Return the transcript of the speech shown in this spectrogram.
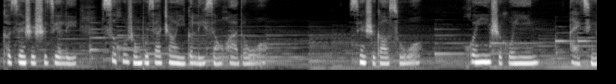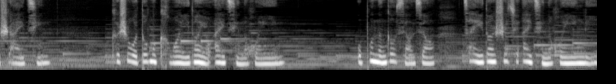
可现实世界里似乎容不下这样一个理想化的我。现实告诉我，婚姻是婚姻，爱情是爱情。可是我多么渴望一段有爱情的婚姻，我不能够想象，在一段失去爱情的婚姻里。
